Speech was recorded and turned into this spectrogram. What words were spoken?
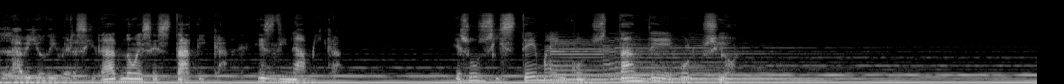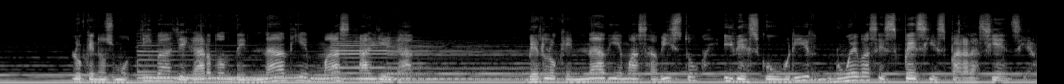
La biodiversidad no es estática, es dinámica. Es un sistema en constante evolución. Lo que nos motiva a llegar donde nadie más ha llegado. Ver lo que nadie más ha visto y descubrir nuevas especies para la ciencia.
